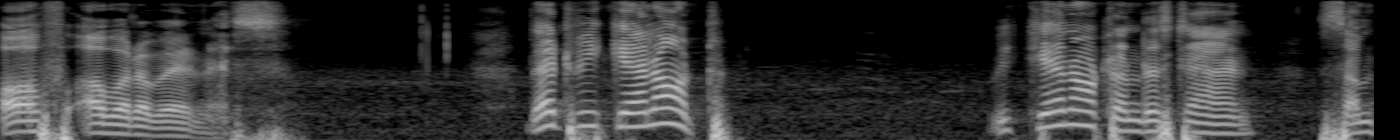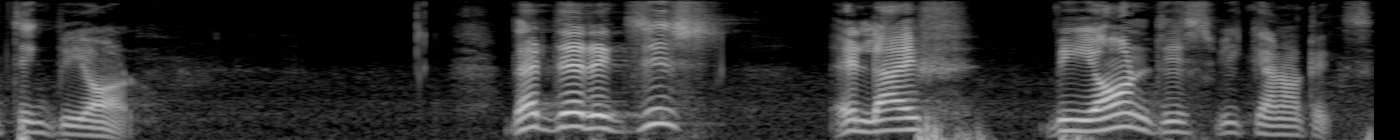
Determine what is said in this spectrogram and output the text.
of our awareness. That we cannot, we cannot understand something beyond. That there exists a life beyond this, we cannot exist.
